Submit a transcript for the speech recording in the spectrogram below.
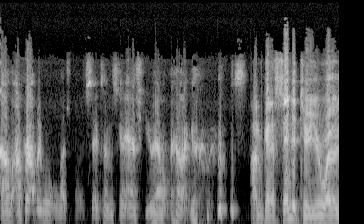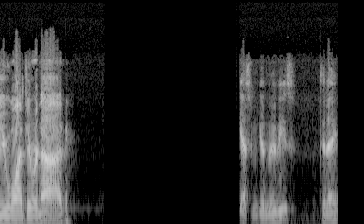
I'll, I probably won't watch part six. I'm just going to ask you how, how it goes. I'm gonna send it to you whether you want to or not. yeah, some good movies today.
